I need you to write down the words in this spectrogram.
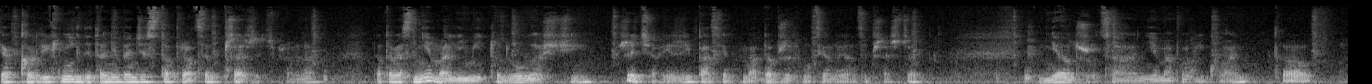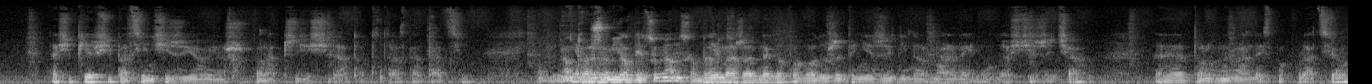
Jakkolwiek nigdy to nie będzie 100% przeżyć, prawda? Natomiast nie ma limitu długości życia. Jeżeli pacjent ma dobrze funkcjonujący przeszczep, nie odrzuca, nie ma powikłań, to nasi pierwsi pacjenci żyją już ponad 30 lat od transplantacji no to brzmi obiecująco. Nie ma żadnego powodu, żeby nie żyli normalnej długości życia e, porównywalnej z populacją.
